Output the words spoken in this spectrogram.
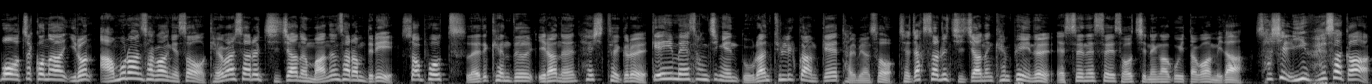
뭐 어쨌거나 이런 암울한 상황에서 개발사를 지지하는 많은 사람들이 Support Red Candle이라는 해시태그를 게임의 상징인 노란 튤립과 함께 달면서 제작사를 지지하는 캠페인을 SNS에서 진행하고 있다고 합니다. 사실 이 회사가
